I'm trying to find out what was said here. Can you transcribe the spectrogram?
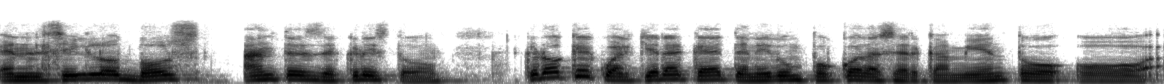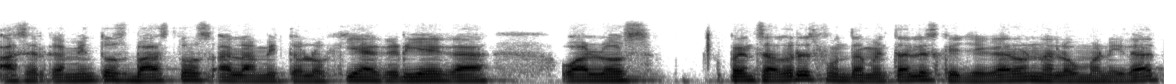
en el siglo II antes de Cristo. Creo que cualquiera que haya tenido un poco de acercamiento o acercamientos vastos a la mitología griega o a los pensadores fundamentales que llegaron a la humanidad,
